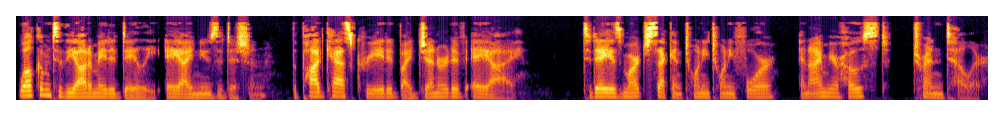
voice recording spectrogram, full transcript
Welcome to the Automated Daily AI News Edition, the podcast created by Generative AI. Today is March 2nd, 2024, and I'm your host, Trend Teller.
